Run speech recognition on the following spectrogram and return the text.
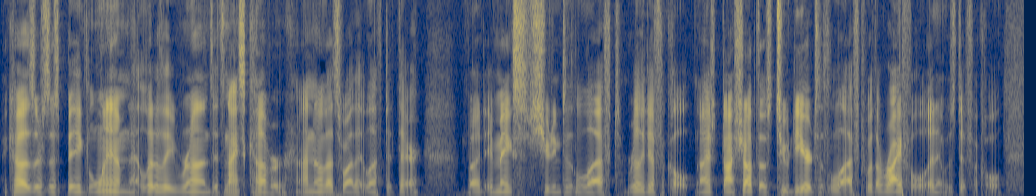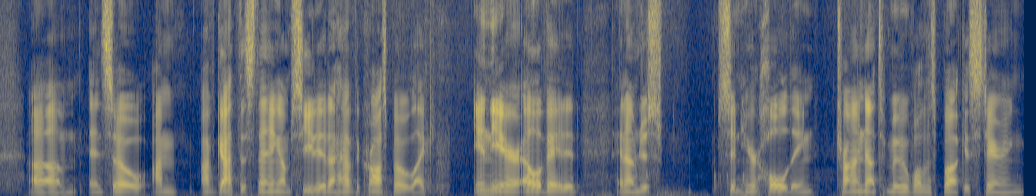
because there's this big limb that literally runs. It's nice cover. I know that's why they left it there, but it makes shooting to the left really difficult. I I shot those two deer to the left with a rifle, and it was difficult. Um, and so I'm I've got this thing. I'm seated. I have the crossbow like in the air, elevated, and I'm just sitting here holding trying not to move while this buck is staring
